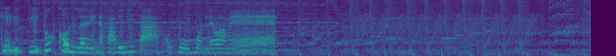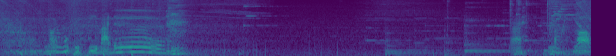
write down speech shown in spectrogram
เครดิตฟรีทุกคนเลยนะคะพี่พี่ๆจ๋าโอ้โหหมดแล้วอะแม่ร้อยหกสิบสี่บาทเด้อไปรอบ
